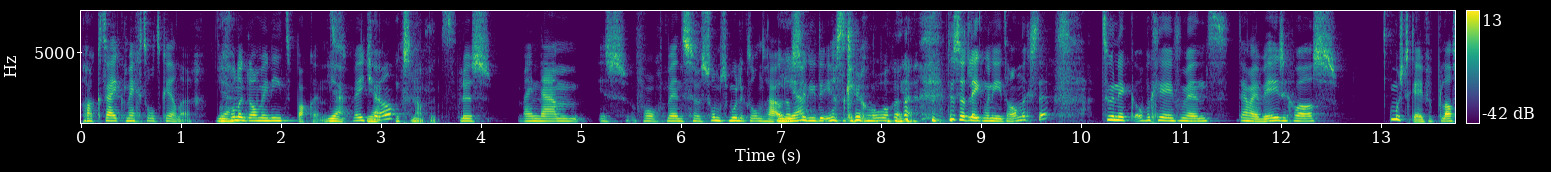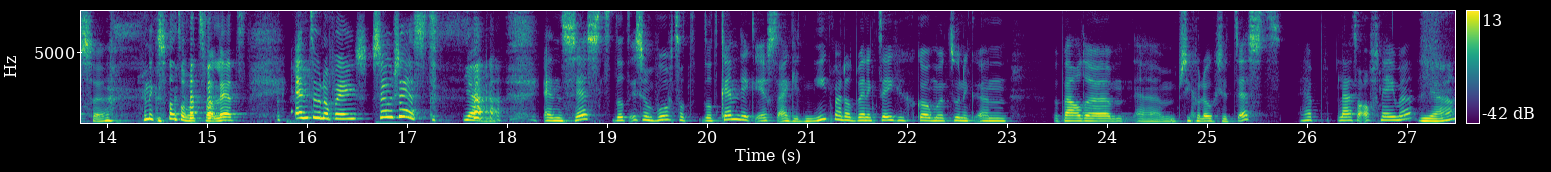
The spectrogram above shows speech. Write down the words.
praktijk Mechtelt Keller. Dat Ja. vond ik dan weer niet pakkend. ja, Weet je ja, wel? ik snap het. Plus, mijn naam is voor mensen soms moeilijk te onthouden als ze die de eerste keer horen. Dus dat leek me niet het handigste. Toen ik op een gegeven moment daarmee bezig was, moest ik even plassen. En ik zat op het toilet. En toen opeens, zo zest. Ja. En zest, dat is een woord dat, dat kende ik eerst eigenlijk niet, maar dat ben ik tegengekomen toen ik een bepaalde ehm, psychologische test heb laten afnemen. Ja.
